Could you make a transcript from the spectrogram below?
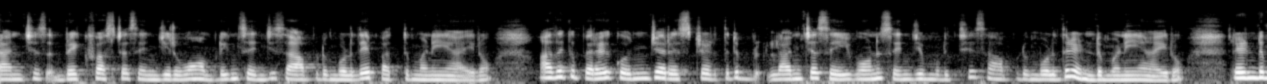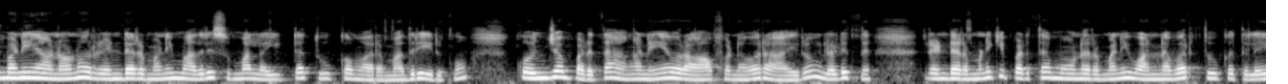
லஞ்சு பிரேக்ஃபாஸ்ட்டை செஞ்சுருவோம் அப்படின்னு செஞ்சு சாப்பிடும் பொழுதே பத்து மணி ஆயிரும். அதுக்கு பிறகு கொஞ்சம் ரெஸ்ட் எடுத்துகிட்டு லஞ்சை செய்வோன்னு செஞ்சு முடித்து சாப்பிடும் பொழுது ரெண்டு மணி ஆயிரும். ரெண்டு மணி ஆனோன்னு ரெண்டரை மணி மாதிரி சும்மா லைட்டாக தூக்கம் வர மாதிரி இருக்கும். கொஞ்சம் படுத்தா அங்கனையே ஒரு ஆஃப் அன் ஹவர் ஆயிரும். இல்லாட்டி ரெண்டரை மணிக்கு படுத்தா மூணரை மணி ஒன் ஹவர் தூக்கத்திலே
